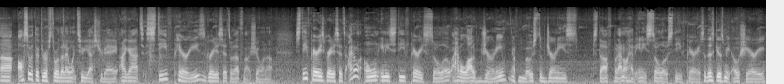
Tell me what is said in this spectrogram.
Uh, also at the thrift store that I went to yesterday, I got Steve Perry's greatest hits. Oh, that's not showing up. Steve Perry's greatest hits. I don't own any Steve Perry solo. I have a lot of Journey. I have most of Journey's stuff, but I don't have any solo Steve Perry. So this gives me Oh Sherry.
